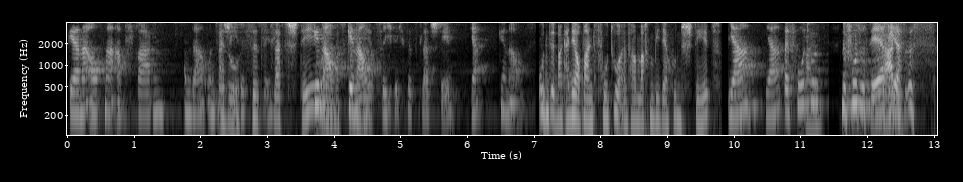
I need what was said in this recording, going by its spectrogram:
gerne auch mal abfragen, um da Unterschiede also, zu sehen. Also Sitzplatz steh Genau, genau, richtig, Sitzplatz steh. Ja, genau. Und man kann ja auch mal ein Foto einfach machen, wie der Hund steht. Ja, ja, bei Fotos, Weil, eine Fotoserie. Ja, das ist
